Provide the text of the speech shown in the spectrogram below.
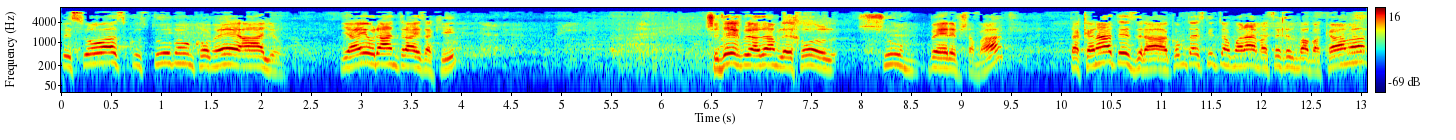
pessoas costumam comer alho. E aí o Ran traz aqui. שדרך בני אדם לאכול שום בערב שבת, תקנת עזרא, como está escrito na Gemara em Masechet Baba Kama,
